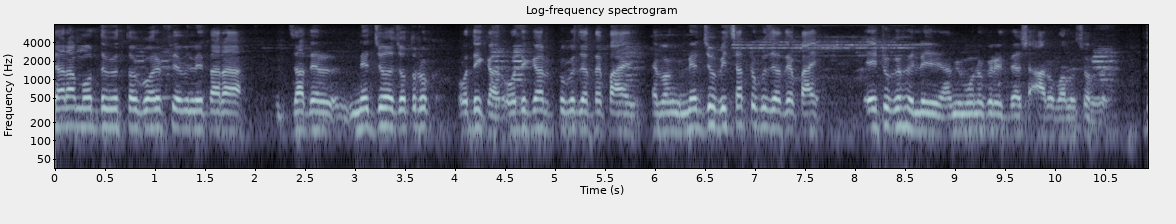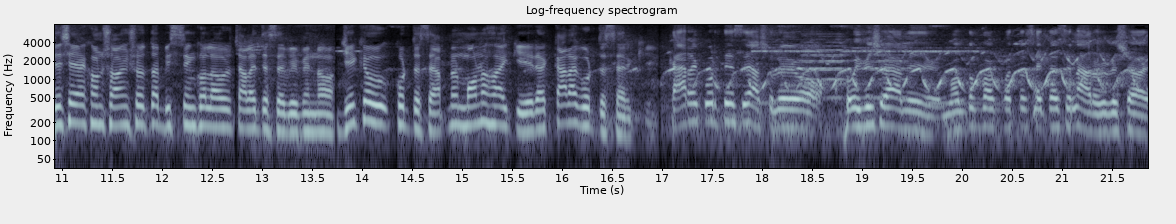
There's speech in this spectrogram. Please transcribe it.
যারা মধ্যবিত্ত গরিব ফ্যামিলি তারা যাদের ন্যায্য যতটুকু অধিকার অধিকারটুকু যাতে পায় এবং ন্যায্য বিচারটুকু যাতে পায় এইটুকু হইলেই আমি মনে করি দেশ আরও ভালো চলবে। দেশে এখন সহিংসতা বিশৃঙ্খলা চালাইতেছে বিভিন্ন যে কেউ করতেছে। আপনার মনে হয় কি এটা কারা করতেছে আর কি? কারা করতেছে আসলে ওই বিষয়ে আমি মন্তব্য করতে চাইতেছি না আর ওই বিষয়ে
